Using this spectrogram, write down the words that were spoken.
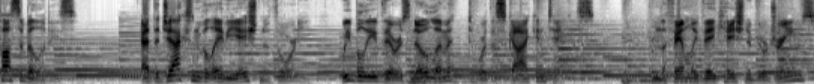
Possibilities. At the Jacksonville Aviation Authority, we believe there is no limit to where the sky can take us. From the family vacation of your dreams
